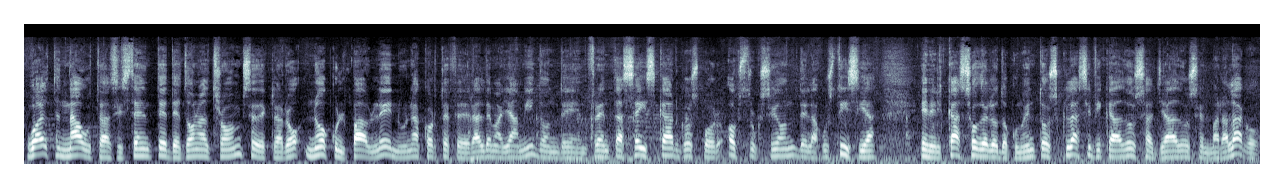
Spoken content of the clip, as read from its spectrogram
Walt Nauta, asistente de Donald Trump, se declaró no culpable en una corte federal de Miami, donde enfrenta seis cargos por obstrucción de la justicia en el caso de los documentos clasificados hallados en Mar-a-Lago.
